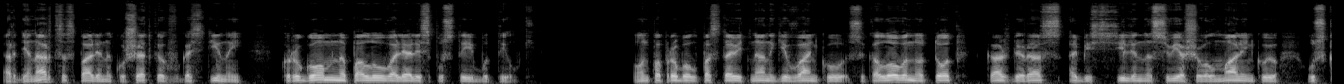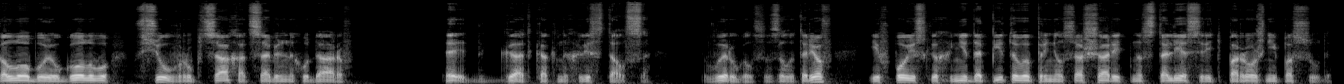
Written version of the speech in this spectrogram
Ординарцы спали на кушетках в гостиной — Кругом на полу валялись пустые бутылки. Он попробовал поставить на ноги Ваньку Соколова, но тот каждый раз обессиленно свешивал маленькую узколобую голову всю в рубцах от сабельных ударов. Эд, гад, как нахлестался! Выругался Золотарев и в поисках недопитого принялся шарить на столе средь порожней посуды.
